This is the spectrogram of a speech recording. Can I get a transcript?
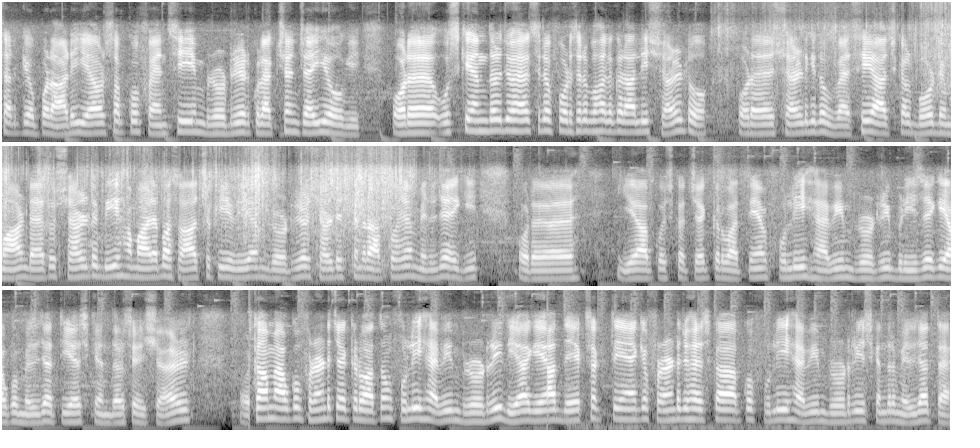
سر کے اوپر آ رہی ہے اور سب کو فینسی امبرائڈری کلیکشن چاہیے ہوگی۔ اور اس کے اندر جو ہے صرف اور صرف اگر علی شرٹ ہو۔ اور شرٹ کی تو ویسے ہی آج کل بہت ڈیمانڈ ہے، تو شرٹ بھی ہمارے پاس آ چکی ہوئی ہے امبرائڈری اور شرٹ اس کے اندر آپ کو ہے مل جائے گی۔ اور یہ آپ کو اس کا چیک کرواتے ہیں. فلی ہیوی امبرائڈری بریزے کی آپ کو مل جاتی ہے اس کے اندر سے شرٹ اس کا میں آپ کو فرنٹ چیک کرواتا ہوں. فلی ہیوی امبرائڈری دیا گیا. آپ دیکھ سکتے ہیں کہ فرنٹ جو ہے اس کا آپ کو فلی ہیوی امبرائڈری اس کے اندر مل جاتا ہے.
